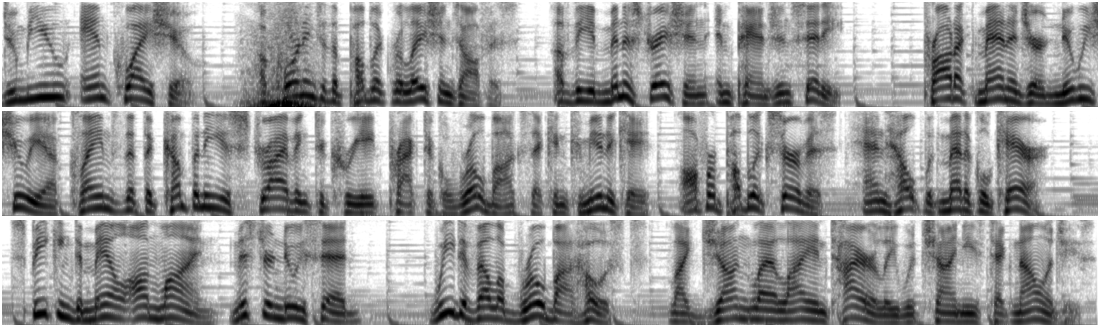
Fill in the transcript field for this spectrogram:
Douyin and Kuaishou, according to the Public Relations Office of the administration in Panjin City. Product manager Nui Shuya claims that the company is striving to create practical robots that can communicate, offer public service, and help with medical care. Speaking to Mail Online, Mr. Nui said, We develop robot hosts like Zhang Lai entirely with Chinese technologies.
